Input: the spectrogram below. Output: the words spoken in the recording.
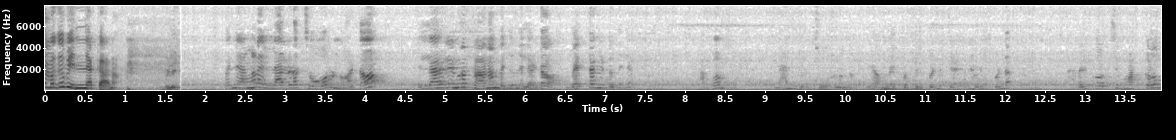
നമുക്ക് പിന്നെ കാണാം. അപ്പൊ ഞങ്ങൾ എല്ലാവരുടെ ചോറുണ്ടോ കേട്ടോ. എല്ലാവരെയും കൂടെ കാണാൻ പറ്റുന്നില്ല കേട്ടോ. വെട്ടം കിട്ടുന്നില്ല. അപ്പം ഞാനിതൊരു ചോറണം ഈ അമ്മ ഇപ്പുറത്തിരിപ്പുണ്ട് ചേട്ടൻ ഇവിടെ ഇരിപ്പുണ്ട്. അവർ കുറച്ച് മക്കളും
